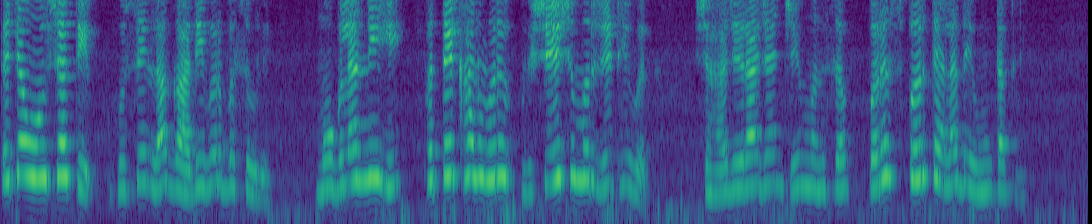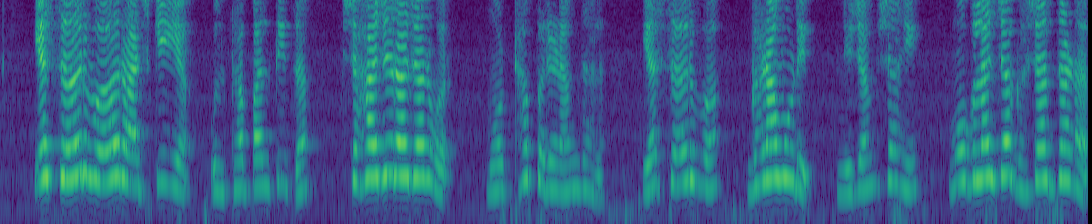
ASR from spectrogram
त्याच्या वंशातील हुसेनला गादीवर बसवले. मोगलांनीही फतेखानवर विशेष मर्जी ठेवत शहाजीराजांची मनसब परस्पर त्याला देऊन टाकली. या सर्व राजकीय उलथापालतीचा शहाजीराजांवर मोठा परिणाम झाला. या सर्व घडामोडीत निजामशाही मोगलांच्या घशात जाणार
